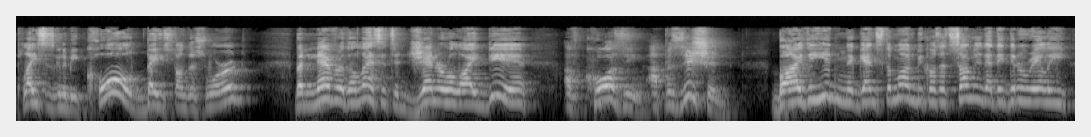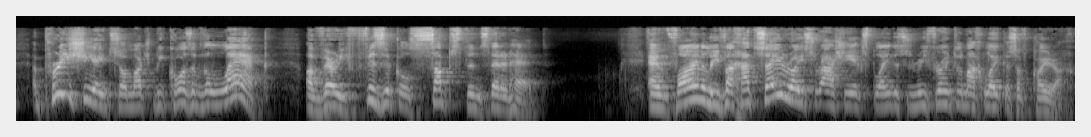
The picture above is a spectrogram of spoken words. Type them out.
place is going to be called based on this word. But nevertheless, it's a general idea of causing opposition by the Yidden against the Mon because it's something that they didn't really appreciate so much because of the lack of very physical substance that it had. And finally, Vachatzeirois, Rashi explained, this is referring to the Machloikas of Koirach.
